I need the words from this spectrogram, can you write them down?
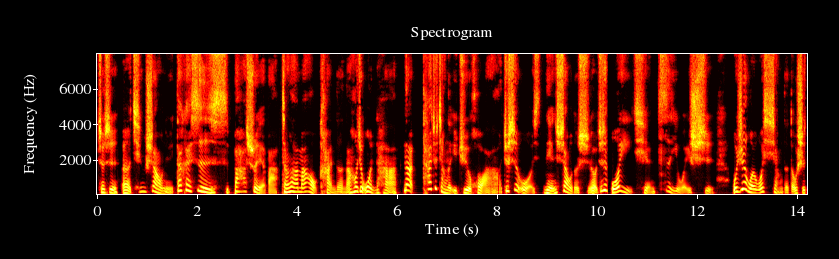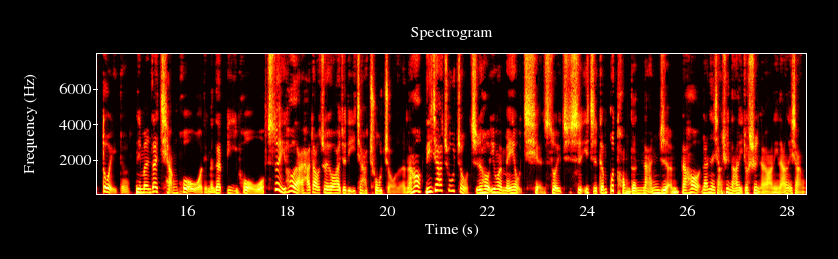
就是呃青少女，大概是十八岁了吧，长得还蛮好看的。然后就问她，那她就讲了一句话，就是我年少的时候，就是我以前自以为是。我认为我想的都是对的，你们在强迫我，你们在逼迫我，所以后来他到最后他就离家出走了。然后离家出走之后，因为没有钱，所以只是一直跟不同的男人，然后男人想去哪里就去哪里，男人想。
